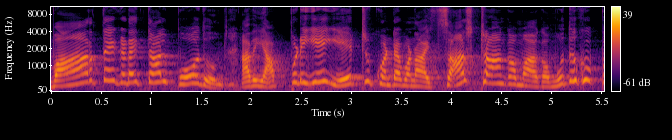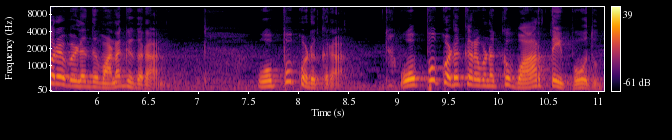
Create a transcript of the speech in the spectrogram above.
வார்த்தை கிடைத்தால் போதும். அதை அப்படியே ஏற்றுக்கொண்டவனாய் சாஷ்டாங்கமாக முதுகுப்புற விழுந்து வணங்குகிறான். ஒப்பு கொடுக்கிறான். ஒப்பு கொடுக்கிறவனுக்கு வார்த்தை போதும்.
